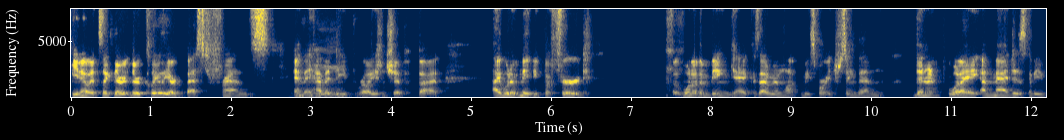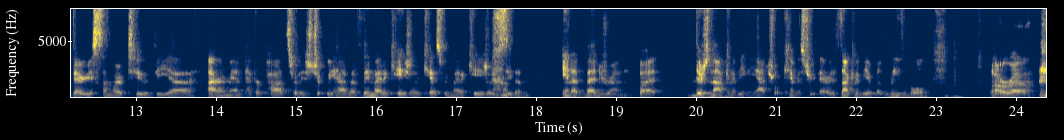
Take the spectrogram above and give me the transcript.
you know it's like they're they're clearly our best friends and mm-hmm. they have a mm-hmm. deep relationship but i would have maybe preferred one of them being gay because that would been at least more interesting than than what I imagine is going to be very similar to the uh, Iron Man Pepper Potts relationship we have. If they might occasionally kiss, we might occasionally see them in a bedroom, but there's not going to be any actual chemistry there. It's not going to be a believable or uh,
